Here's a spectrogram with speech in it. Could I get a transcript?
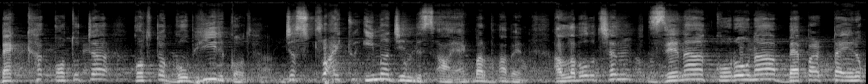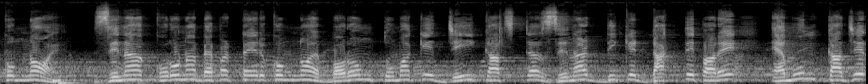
ব্যাখ্যা কতটা কতটা গভীর কথা। Just try to imagine this আয়, একবার ভাবেন। আল্লাহ বলছেন, জেনা করোনা ব্যাপারটা এরকম নয়। জেনা করোনা ব্যাপারটা এরকম নয়, বরং তোমাকে যেই কাজটা জেনার দিকে ডাকতে পারে এমন কাজের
